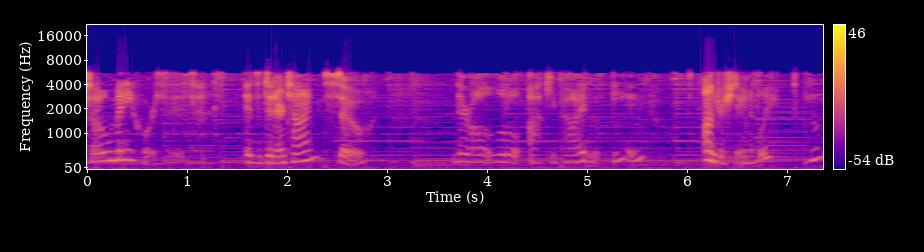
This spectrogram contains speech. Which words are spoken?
so many horses. It's dinner time, so they're all a little occupied with eating, understandably. Mhm.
